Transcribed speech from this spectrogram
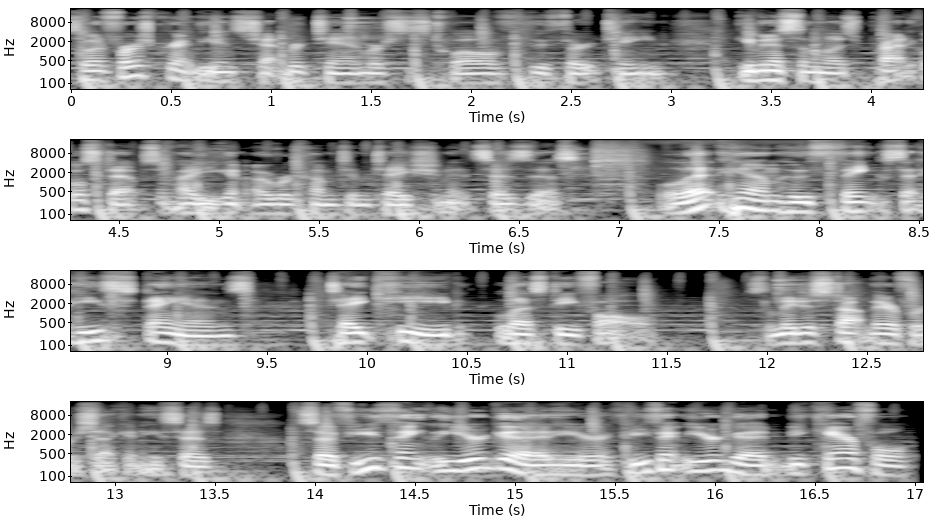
So in 1 Corinthians chapter 10, verses 12 through 13, giving us some of the most practical steps of how you can overcome temptation, it says this Let him who thinks that he stands take heed lest he fall. So let me just stop there for a second. He says, So if you think that you're good here, if you think that you're good, be careful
